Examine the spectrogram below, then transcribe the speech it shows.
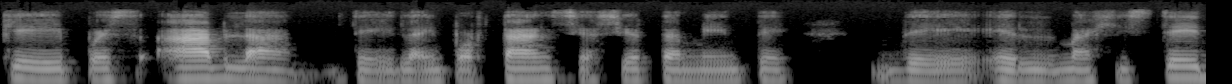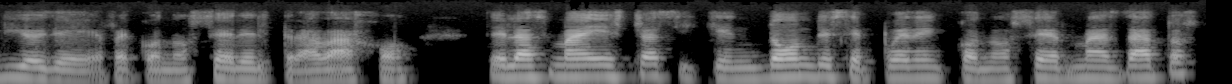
que pues habla de la importancia ciertamente del magisterio y de reconocer el trabajo de las maestras y que en dónde se pueden conocer más datos.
